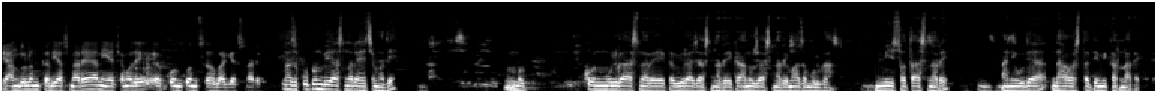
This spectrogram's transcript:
हे आंदोलन कधी असणार आहे आणि याच्यामध्ये कोण कोण सहभागी असणार आहे माझं कुटुंबीय असणार आहे ह्याच्यामध्ये. मग कोण मुलगा असणार आहे का विराज असणार आहे का अनुज असणार आहे माझा मुलगा मी स्वतः असणार आहे आणि उद्या दहा वाजता ते मी करणार आहे.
